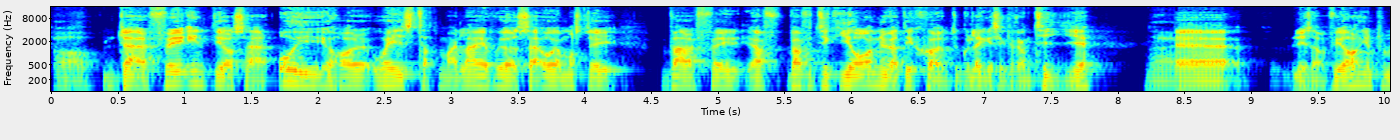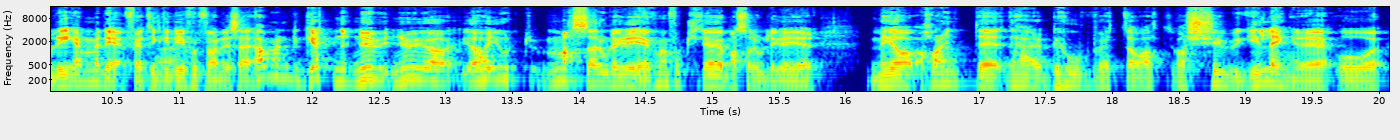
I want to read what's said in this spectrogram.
Ja. Därför är inte jag så här, oj, jag har wasted my life. Och jag är så här, oj, jag måste, varför, varför tycker jag nu att det är skönt att gå och lägga sig klockan 10? Eh, liksom, för jag har inget problem med det. För jag tycker det är fortfarande så här, ja men gött, nu, nu, jag, jag har gjort massa roliga grejer, jag kommer fortsätta göra massa roliga grejer. Men jag har inte det här behovet av att vara 20 längre och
